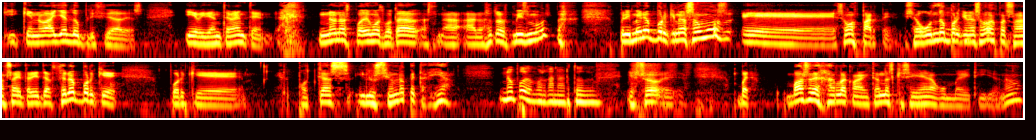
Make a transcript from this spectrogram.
y que no haya duplicidades. Y evidentemente no nos podemos votar a, a nosotros mismos, primero porque no somos eh, somos parte, segundo porque no somos personal sanitario y tercero porque porque el podcast Ilusión lo petaría. No podemos ganar todo. Eso, eh, bueno, vamos a dejarla conectando, es que se llena algún meritillo, ¿no?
